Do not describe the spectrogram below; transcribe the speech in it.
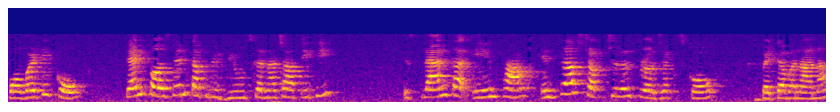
पॉवर्टी को 10 परसेंट तक रिड्यूस करना चाहती थी। इस प्लान का एम था इंफ्रास्ट्रक्चरल प्रोजेक्ट्स को बेटर बनाना।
